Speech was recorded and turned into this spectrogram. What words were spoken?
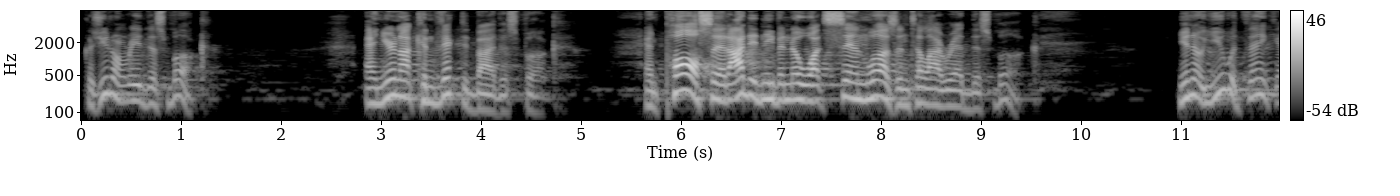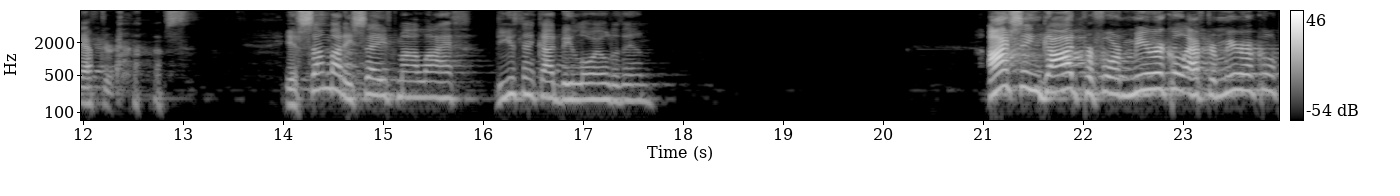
Because you don't read this book. And you're not convicted by this book. And Paul said, I didn't even know what sin was until I read this book. You know, you would think after, if somebody saved my life, do you think I'd be loyal to them? I've seen God perform miracle after miracle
